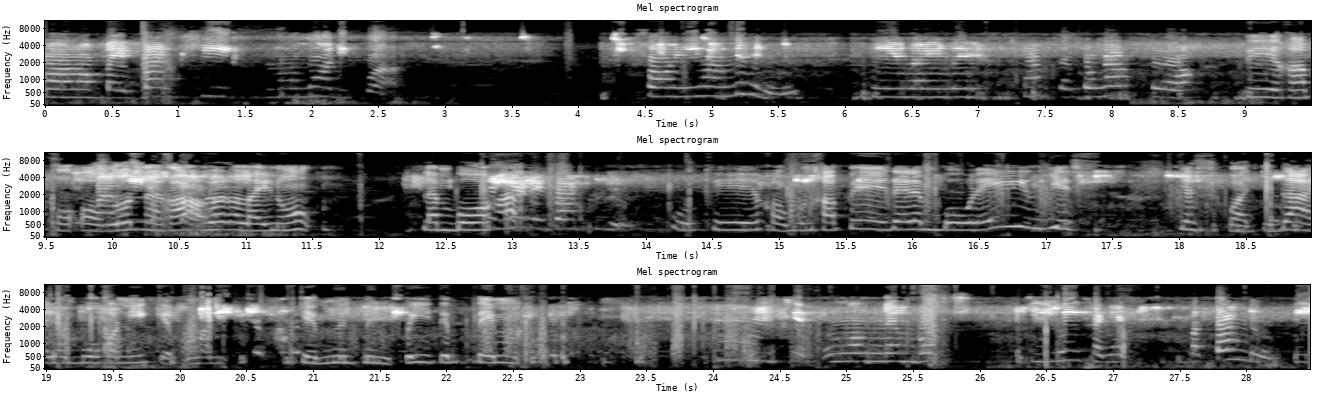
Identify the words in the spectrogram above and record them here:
เราไปบ้านพี่มั่วๆดีกว่าซอยนี้มันไม่เห็นมีอะไรเลยน่ากลัวก็น่ากลัวพี่ครับขอออกรถหน่อยครับ รถอะไรน้องแลมโบครับ ขอบคุณครับพี่ได้แลมโบแล้ว yes yes กว่าจะได้แลมโบคันนี้เก็บเงินเก็บเงินหนึ่งปีเต็มๆอะอืมเก็บเงินเลมโบกินี่ค่ะเนี่ยมาตั้งหนึ่งปี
